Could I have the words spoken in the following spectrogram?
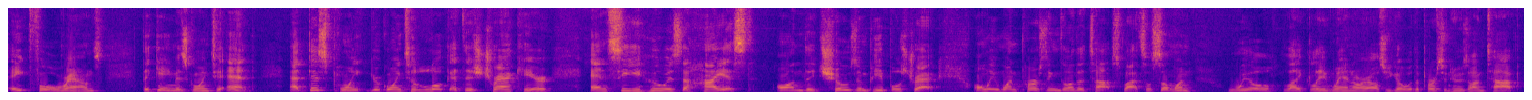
eight full rounds, the game is going to end. At this point, you're going to look at this track here and see who is the highest on the chosen people's track. Only one person can go to the top spot, so someone will likely win, or else you go with the person who's on top.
